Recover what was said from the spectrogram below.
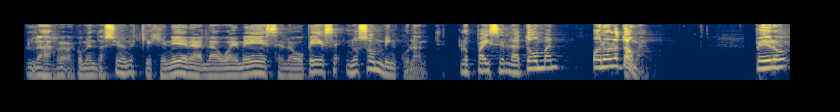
Las recomendaciones que genera la OMS, la OPS, no son vinculantes. Los países la toman o no la toman. Pero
